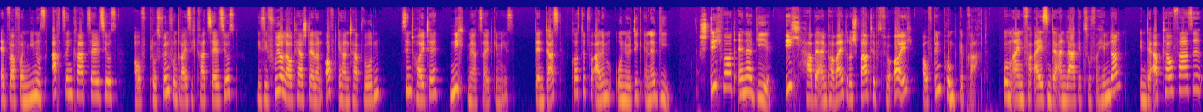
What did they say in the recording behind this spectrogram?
etwa von minus 18 Grad Celsius auf plus 35 Grad Celsius, wie sie früher laut Herstellern oft gehandhabt wurden, sind heute nicht mehr zeitgemäß. Denn das kostet vor allem unnötig Energie. Stichwort Energie. Ich habe ein paar weitere Spartipps für euch auf den Punkt gebracht. Um ein Vereisen der Anlage zu verhindern, in der Abtauphase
